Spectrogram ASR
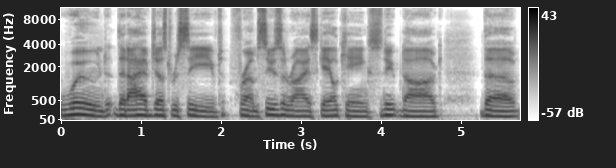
wound that I have just received from Susan Rice, Gayle King, Snoop Dogg, the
